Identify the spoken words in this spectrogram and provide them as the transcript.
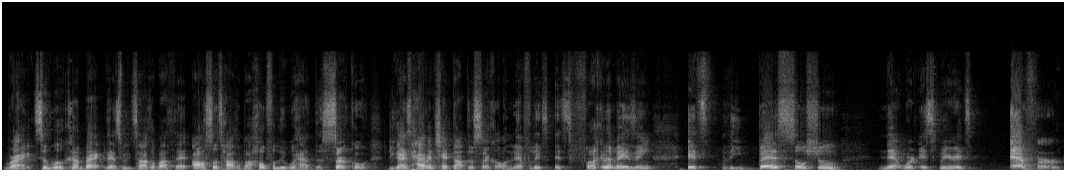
Right. So we'll come back next week talk about that. Also talk about hopefully we'll have The Circle. You guys haven't checked out The Circle on Netflix. It's fucking amazing. It's the best social network experience ever.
